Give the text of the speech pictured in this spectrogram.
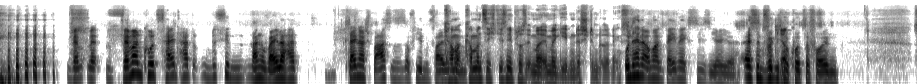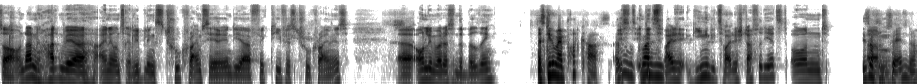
wenn, wenn, wenn man kurz Zeit hat und ein bisschen Langeweile hat, kleiner Spaß ist es auf jeden Fall. Kann man, kann man sich Disney Plus immer, immer geben, das stimmt allerdings. Und dann auch mal Baymax, die Serie. Es sind wirklich Ja. nur kurze Folgen. So, und dann hatten wir eine unserer Lieblings-True Crime-Serien, die ja fiktives True Crime ist. Äh, Only Murders in the Building. Es geht um einen Podcast. Also ist so in zweite, ging in die zweite Staffel jetzt und ist auch schon ähm, zu Ende.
